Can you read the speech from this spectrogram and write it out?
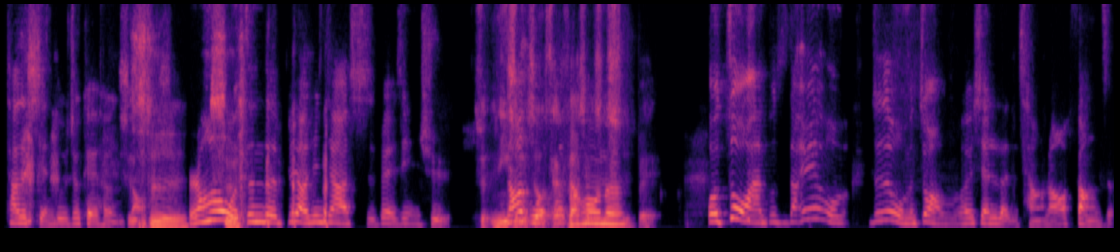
它的咸度就可以很高。是。然后我真的不小心加了十倍进去。然后我然后呢？我做完不知道，因为我就是我们做完我们会先冷藏，然后放着，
